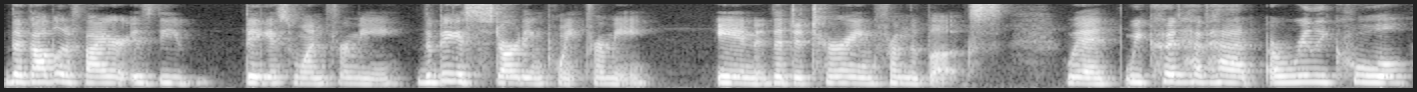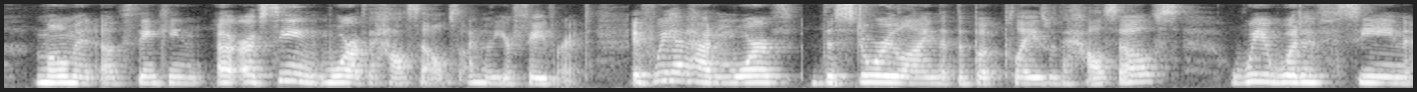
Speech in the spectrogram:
The Goblet of Fire is the biggest one for me, the biggest starting point for me in the deterring from the books. When we could have had a really cool moment of thinking, uh, or of seeing more of the house elves. I know your favorite. If we had had more of the storyline that the book plays with the house elves, we would have seen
